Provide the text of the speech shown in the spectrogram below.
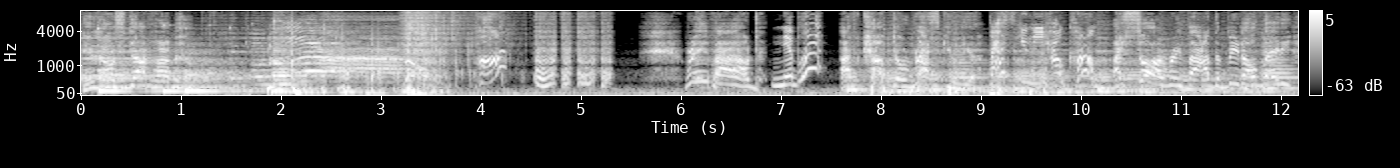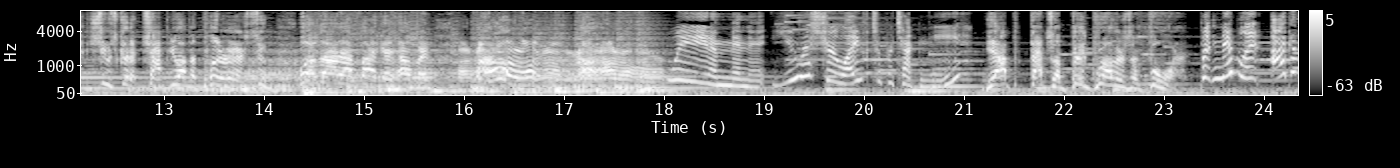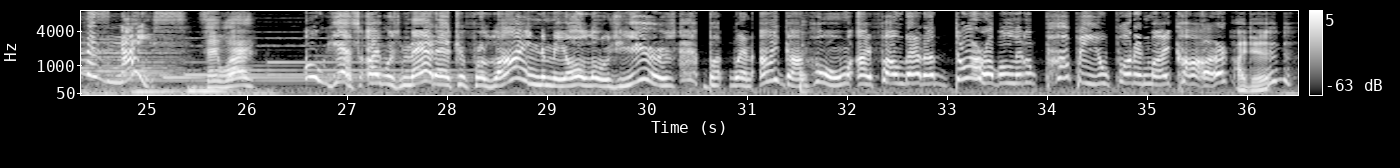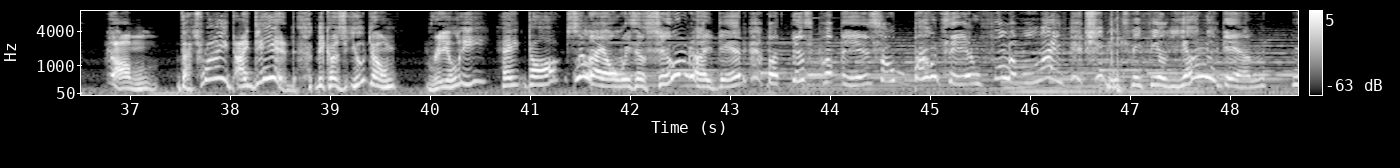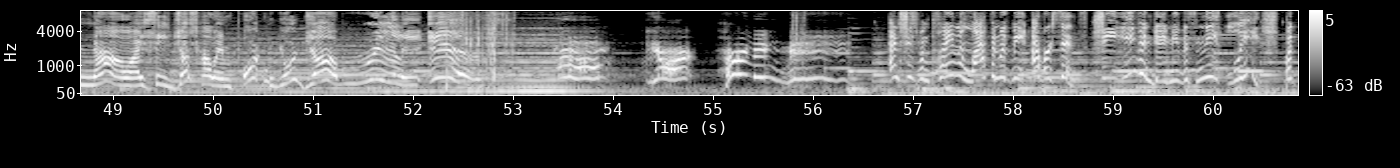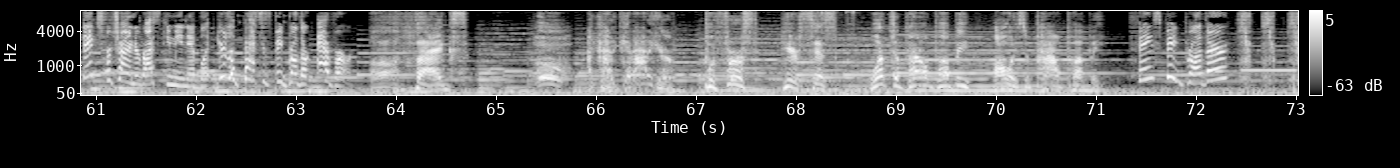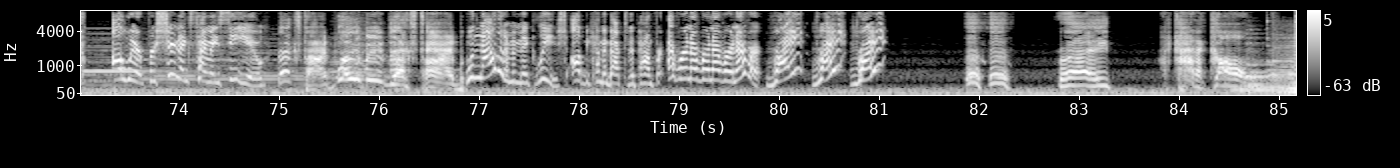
Here goes nothing. Huh? Rebound! Niblet? I've come to rescue you. Rescue me? How come? I saw a rebound, the beat old lady. She was gonna chop you up and put her in her soup. Well, not if I can help it. Wait a minute. You risked your life to protect me? Yep, that's what big brothers are for. But Niblet, Agatha's nice. Say what? Oh, yes, I was mad at you for lying to me all those years. But when I got home, I found that adorable little puppy you put in my car. I did? Um, that's right, I did. Because you don't really hate dogs? Well, I always assumed I did, but this puppy is so bouncy and full of life. She makes me feel young again. Now I see just how important your job really is. And she's been playing and laughing with me ever since. She even gave me this neat leash. But thanks for trying to rescue me, Niblet. You're the bestest big brother ever. Oh, thanks. I gotta get out of here. But first, here, sis. What's a pound puppy? Always a pound puppy. Thanks, big brother. I'll wear it for sure next time I see you. Next time? What do you mean next time? Well, now that I'm a McLeish, I'll be coming back to the pound forever and ever and ever and ever. Right? Right? Right? right. I gotta go.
